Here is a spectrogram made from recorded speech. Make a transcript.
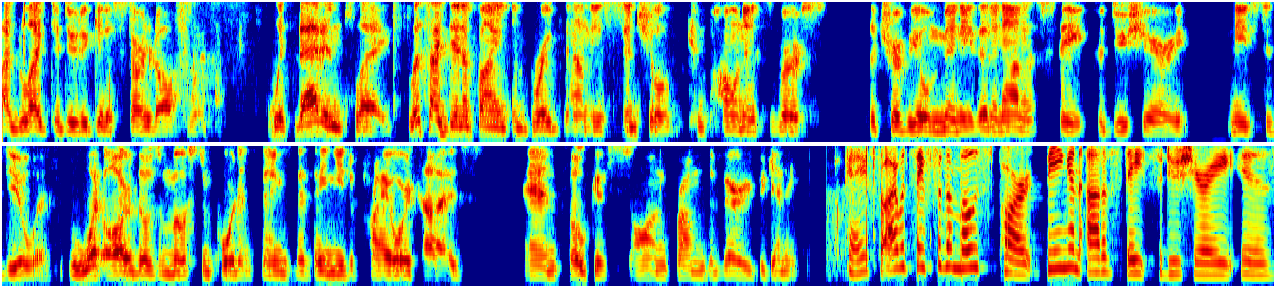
I'd like to do to get us started off with. With that in play, let's identify and break down the essential components versus the trivial many that an out of state fiduciary needs to deal with. What are those most important things that they need to prioritize and focus on from the very beginning? Okay, so I would say for the most part, being an out of state fiduciary is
